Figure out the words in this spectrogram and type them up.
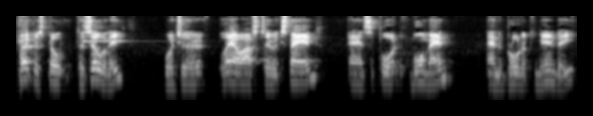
purpose built facility, which will allow us to expand and support more men and the broader community,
